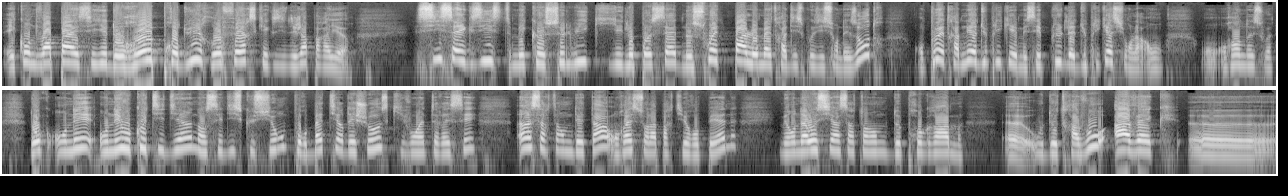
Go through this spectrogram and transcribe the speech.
et qu'on ne va pas essayer de reproduire, refaire ce qui existe déjà par ailleurs. Si ça existe, mais que celui qui le possède ne souhaite pas le mettre à disposition des autres, on peut être amené à dupliquer, mais c'est plus de la duplication là. On. Donc on est, au quotidien dans ces discussions pour bâtir des choses qui vont intéresser un certain nombre d'États. On reste sur la partie européenne, mais on a aussi un certain nombre de programmes euh, ou de travaux avec euh,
